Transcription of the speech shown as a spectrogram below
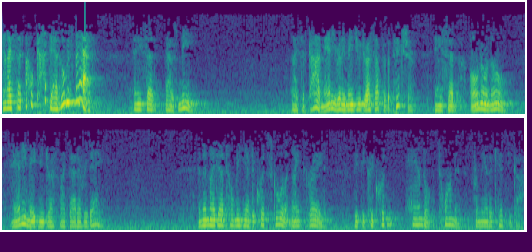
And I said, "Oh God, Dad, who was that?" And he said, "That was me." And I said, God, Nanny really made you dress up for the picture. And he said, Oh, no, no. Nanny made me dress like that every day. And then my dad told me he had to quit school at ninth grade because he couldn't handle the torment from the other kids he got.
